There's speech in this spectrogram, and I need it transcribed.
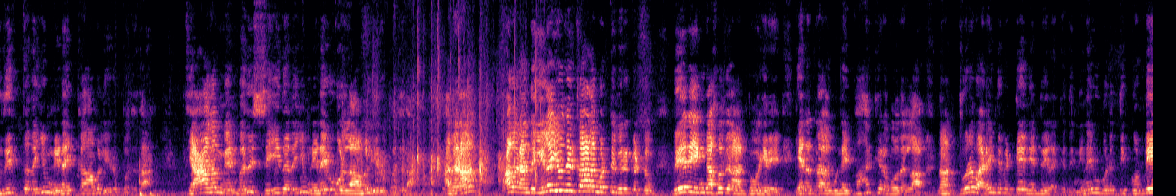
உதிர்த்ததையும் நினைக்காமல் இருப்பதுதான். தியாகம் என்பது செய்ததையும் நினைவு கொள்ளாமல் இருப்பதுதான். அதனால் அவர் அந்த இலையுதிர் காலம் மட்டும் இருக்கட்டும் வேறு எங்காவது நான் போகிறேன். ஏனென்றால் உன்னை பார்க்கிற போதெல்லாம் நான் துறவு அடைந்து விட்டேன் என்று எனக்கு இது நினைவுபடுத்திக் கொண்டே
